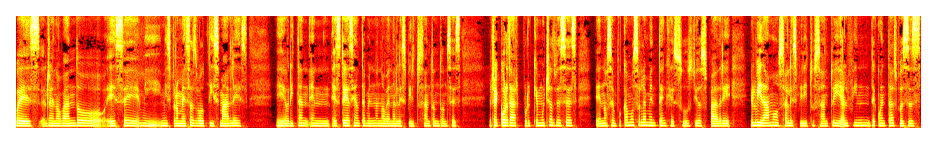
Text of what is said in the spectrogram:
pues renovando ese mi, mis promesas bautismales. Eh, ahorita estoy haciendo también una novena al Espíritu Santo, entonces recordar, porque muchas veces eh, nos enfocamos solamente en Jesús, Dios Padre, y olvidamos al Espíritu Santo y al fin de cuentas pues es,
